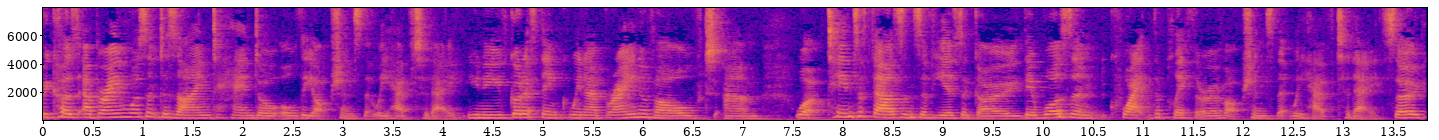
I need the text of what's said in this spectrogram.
because our brain wasn't designed to handle all the options that we have today. You know, you've got to think when our brain evolved, um, what, tens of thousands of years ago, there wasn't quite the plethora of options that we have today. So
